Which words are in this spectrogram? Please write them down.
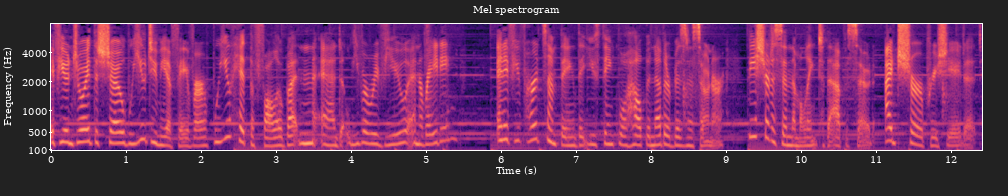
If you enjoyed the show, will you do me a favor? Will you hit the follow button and leave a review and a rating? And if you've heard something that you think will help another business owner, be sure to send them a link to the episode. I'd sure appreciate it.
